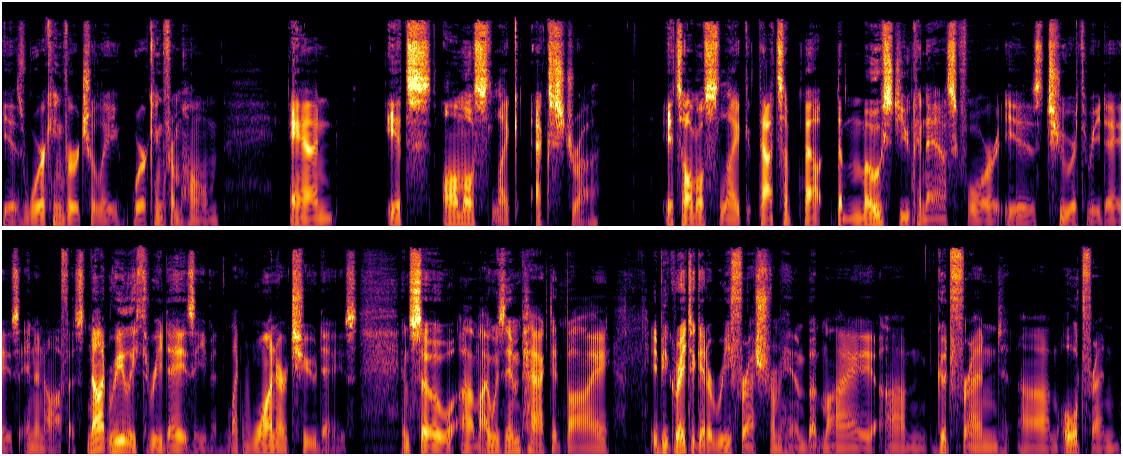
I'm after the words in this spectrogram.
is working virtually, working from home, and it's almost like extra it's almost like that's about the most you can ask for is two or three days in an office. Not really three days, even like one or two days. And so um, I was impacted by. It'd be great to get a refresh from him, but my um, good friend, um, old friend,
